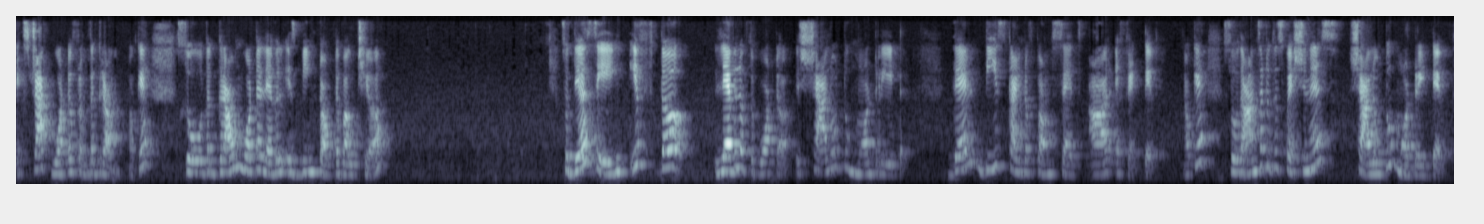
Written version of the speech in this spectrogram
extract water from the ground. Okay, so the groundwater level is being talked about here. So they are saying if the level of the water is shallow to moderate, then these kind of pump sets are effective. Okay, so the answer to this question is shallow to moderate depth.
